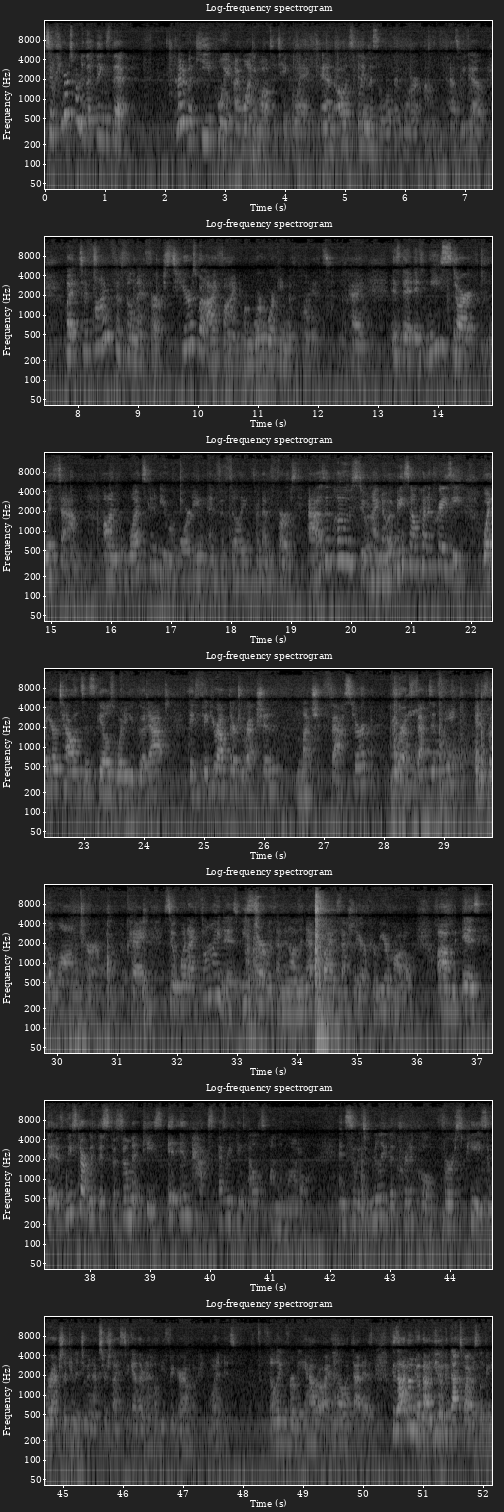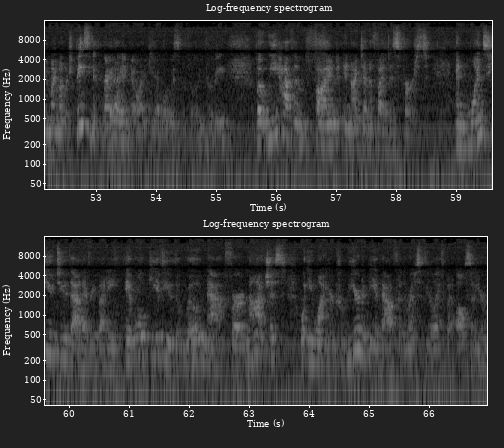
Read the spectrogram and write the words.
So here's one of the things that, kind of a key point I want you all to take away, and I'll explain this a little bit more um, as we go. But to find fulfillment first, here's what I find when we're working with clients, okay? Is that if we start with them on what's going to be rewarding and fulfilling for them first, as opposed to, and I know it may sound kind of crazy, what are your talents and skills? What are you good at? They figure out their direction much faster, more effectively, and for the long term. Okay? So what I find is we start with them, and on the next slide is actually our career model. Um, is that if we start with this fulfillment piece, it impacts everything else on the model. And so it's really the critical first piece, and we're actually going to do an exercise together to help you figure out, okay, what is fulfilling for me? How do I know what that is? Because I don't know about you, but that's why I was living in my mother's basement, right? I had no idea what was fulfilling for me. But we have them find and identify this first. And once you do that, everybody, it will give you the roadmap for not just what you want your career to be about for the rest of your life, but also your?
